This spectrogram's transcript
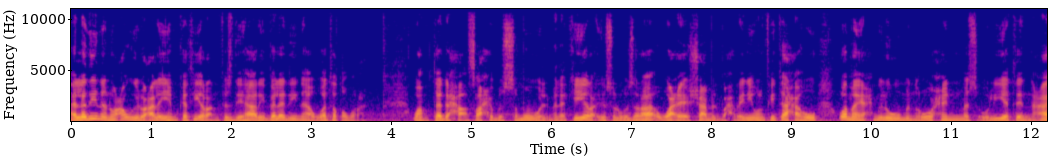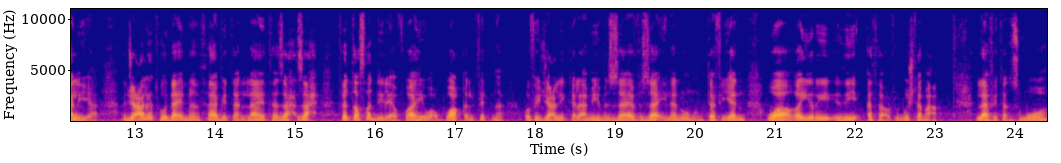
الذين نعول عليهم كثيرا في ازدهار بلدنا وتطوره وامتدح صاحب السمو الملكي رئيس الوزراء وعي الشعب البحريني وانفتاحه وما يحمله من روح مسؤولية عالية. جعلته دائما ثابتا لا يتزحزح في التصدي لأفواه وأبواق الفتنة وفي جعل كلامهم الزائف زائلا ومنتفيا وغير ذي أثر في المجتمع. لافتا سموه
